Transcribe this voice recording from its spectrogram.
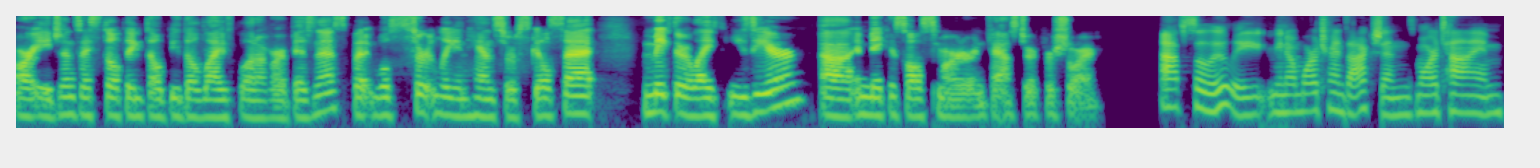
our agents. I still think they'll be the lifeblood of our business, but it will certainly enhance their skill set, make their life easier, uh, and make us all smarter and faster for sure. Absolutely. You know, more transactions, more time.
